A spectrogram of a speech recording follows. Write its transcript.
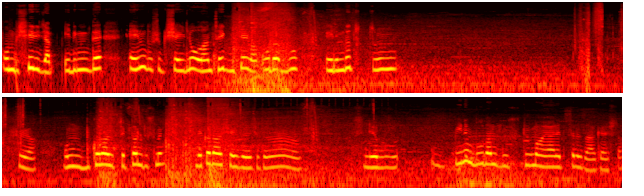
Oğlum bir şey diyeceğim. Elimde en düşük şeyli olan tek bir şey var. O da bu elimde tuttuğum şu ya. Oğlum bu kadar yüksekten düşmek ne kadar şey verecektir ha. Şimdi bu benim buradan düştüğümü hayal etseniz arkadaşlar.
